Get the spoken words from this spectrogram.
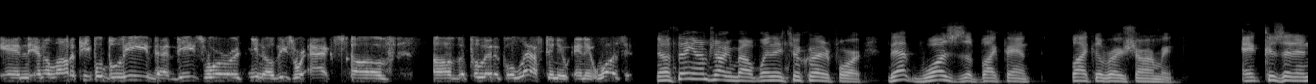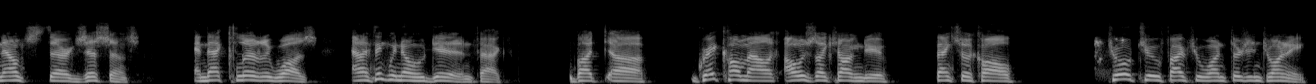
and and a lot of people believe that these were you know these were acts of of the political left, and it, and it wasn't. Now, the thing I'm talking about when they took credit for it, that was the Black Pan Black Liberation Army, because it announced their existence, and that clearly was. And I think we know who did it, in fact. But uh, great call, Malik. Always like talking to you. Thanks for the call. 202 521 1320.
